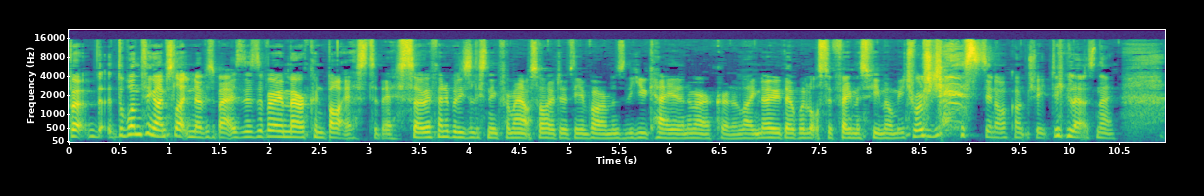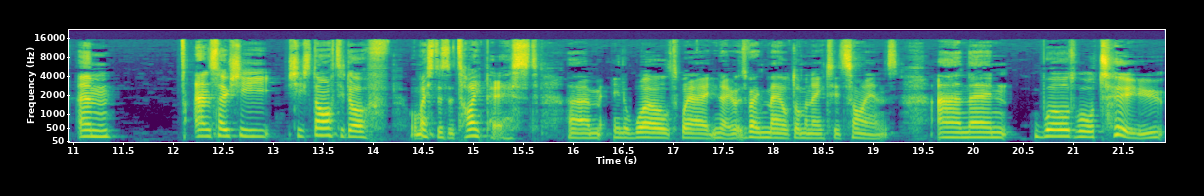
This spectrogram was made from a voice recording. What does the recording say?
But th- the one thing I'm slightly nervous about is there's a very American bias to this. So if anybody's listening from outside of the environments of the UK and America and are like, no, there were lots of famous female meteorologists in our country, do let us know. Um, and so she she started off almost as a typist um, in a world where you know it was very male dominated science, and then World War Two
